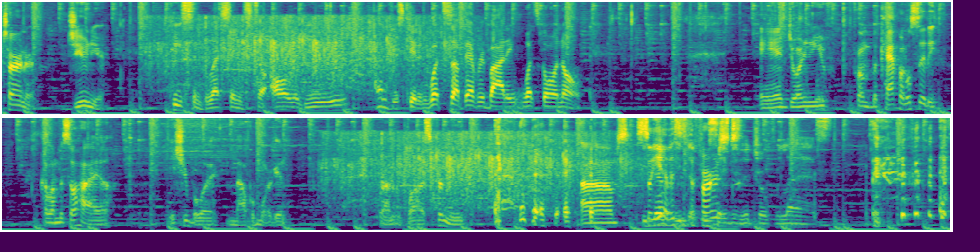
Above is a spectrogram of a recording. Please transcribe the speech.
Turner Jr. Peace and blessings to all of you. I'm just kidding. What's up, everybody? What's going on? And joining you from the capital city, Columbus, Ohio, it's your boy, Malcolm Morgan. Round of applause for me. um, so yeah, this is the first. his intro for last.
